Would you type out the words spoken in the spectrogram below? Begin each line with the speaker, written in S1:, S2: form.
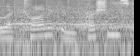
S1: Electronic Impressions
